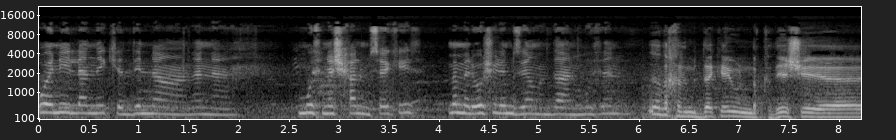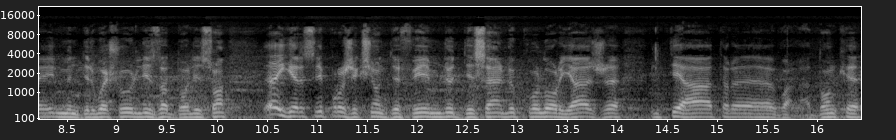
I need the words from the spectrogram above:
ويني لانك دينا لأن موثنا شحال مساكيت. ما ملوش اللي مزيان دان موثن دخل مداكاي ونقديش من درواشو لي زادوليسون يجرس لي بروجيكسيون دو فيلم لو ديسان لو كولورياج التياتر فوالا دونك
